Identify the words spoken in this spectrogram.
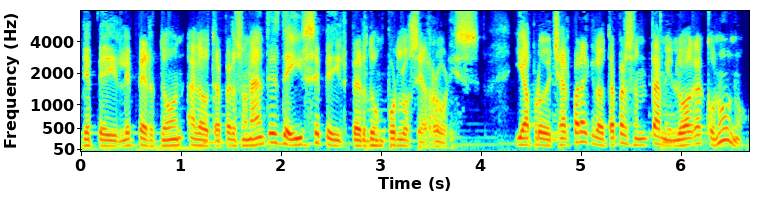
de pedirle perdón a la otra persona antes de irse, pedir perdón por los errores y aprovechar para que la otra persona también lo haga con uno.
